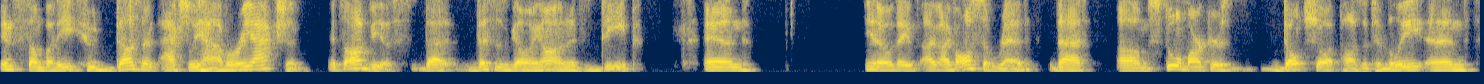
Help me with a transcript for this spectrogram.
in somebody who doesn't actually have a reaction? It's obvious that this is going on and it's deep. And, you know, they've, I've also read that um, stool markers don't show up positively and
